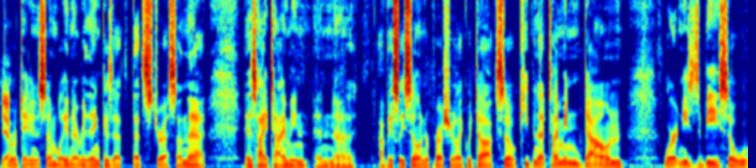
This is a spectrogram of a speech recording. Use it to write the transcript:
Yeah. rotating assembly and everything because that that's stress on that is high timing and uh, obviously cylinder pressure like we talked. So keeping that timing down where it needs to be. So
